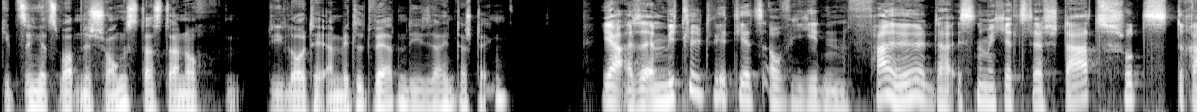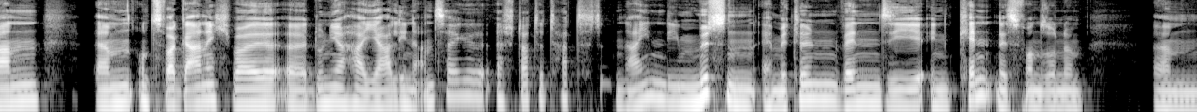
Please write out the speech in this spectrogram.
Gibt es denn jetzt überhaupt eine Chance, dass da noch die Leute ermittelt werden, die dahinter stecken? Ja, also ermittelt wird jetzt auf jeden Fall. Da ist nämlich jetzt der Staatsschutz dran. Ähm, und zwar gar nicht, weil äh, Dunja Hayali eine Anzeige erstattet hat. Nein, die müssen ermitteln, wenn sie in Kenntnis von so einem ähm,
